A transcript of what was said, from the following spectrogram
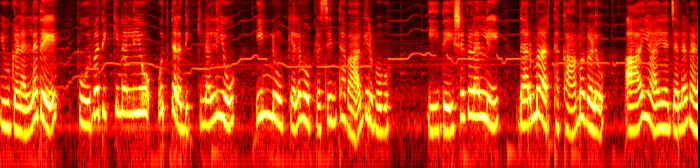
ಇವುಗಳಲ್ಲದೆ ಪೂರ್ವ ದಿಕ್ಕಿನಲ್ಲಿಯೂ ಉತ್ತರ ದಿಕ್ಕಿನಲ್ಲಿಯೂ ಇನ್ನೂ ಕೆಲವು ಪ್ರಸಿದ್ಧವಾಗಿರುವವು. ಈ ದೇಶಗಳಲ್ಲಿ ಧರ್ಮಾರ್ಥ ಕಾಮಗಳು, ಆಯಾಯ ಜನಗಳ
